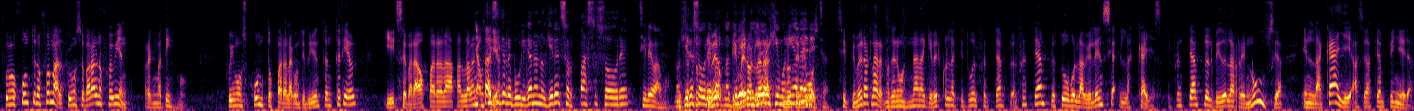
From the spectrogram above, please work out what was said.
fuimos juntos y nos fue mal, fuimos separados y nos fue bien. Pragmatismo. Fuimos juntos para la constituyente anterior y separados para la parlamentaria. usted dice que el republicano no quiere el sorpaso sobre Chile Vamos, no quiere, sobre, no quiere, la hegemonía de la derecha. Sí, primero aclarar, no tenemos nada que ver con la actitud del Frente Amplio. El Frente Amplio estuvo por la violencia en las calles. El Frente Amplio le pidió la renuncia en la calle a Sebastián Piñera.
